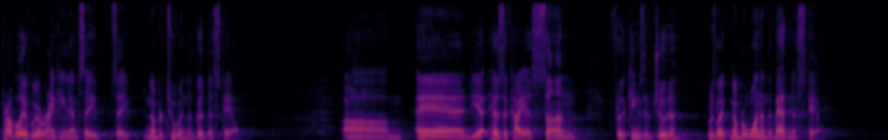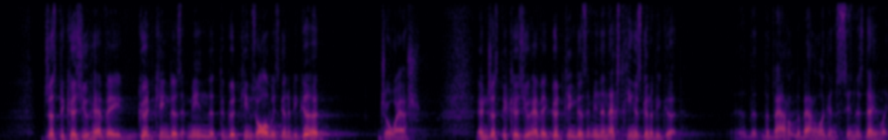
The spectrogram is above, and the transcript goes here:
Probably if we were ranking them, say, say number two in the goodness scale. Um, and yet Hezekiah's son for the kings of Judah was like number one in the badness scale. Just because you have a good king doesn't mean that the good king's always going to be good, Joash. And just because you have a good king doesn't mean the next king is going to be good. The, the, battle, the battle against sin is daily.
